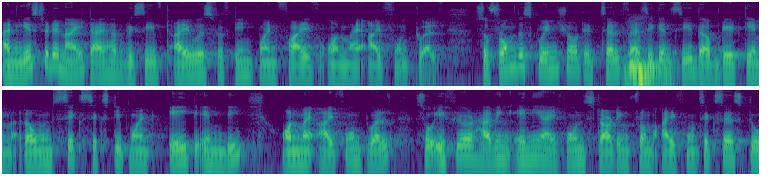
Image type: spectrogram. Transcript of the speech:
and yesterday night I have received iOS 15.5 on my iPhone 12 so from the screenshot itself as you can see the update came around 660.8 MB on my iPhone 12. So if you're having any iPhone starting from iPhone 6s to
